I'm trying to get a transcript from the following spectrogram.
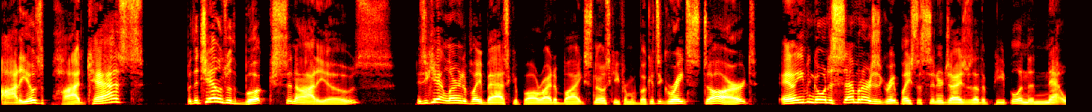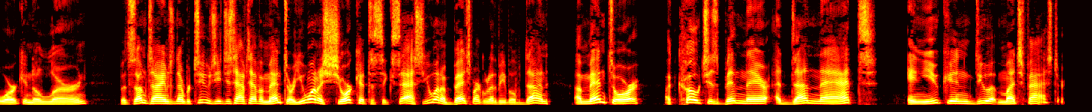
audios, podcasts, but the challenge with books and audios is you can't learn to play basketball, ride a bike, snow ski from a book. It's a great start. And even going to seminars is a great place to synergize with other people and to network and to learn. But sometimes, number two, is you just have to have a mentor. You want a shortcut to success. You want to benchmark what other people have done. A mentor, a coach has been there, done that, and you can do it much faster.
